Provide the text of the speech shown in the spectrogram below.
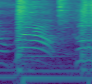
around.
